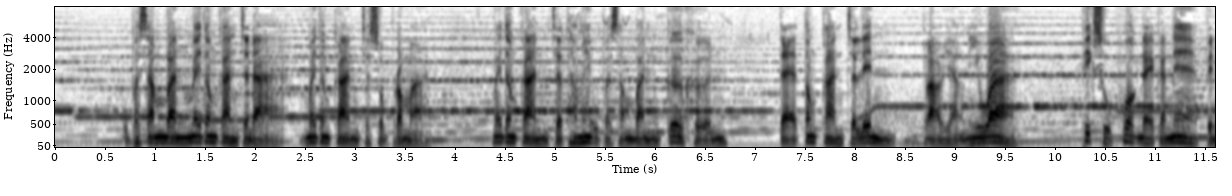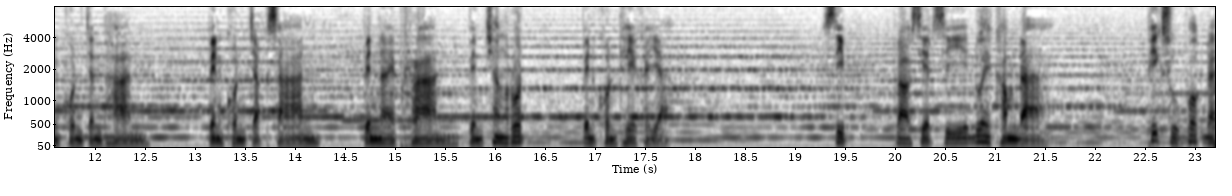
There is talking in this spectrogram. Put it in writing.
ำ อุปสัมบันไม่ต้องการจะด่า ไม่ต้องการจะสบประมาท ไม่ต้องการจะทำให้อุปสัมบันเก้อเขิน แต่ต้องการจะเล่น กล่าวอย่างนี้ว่า ภิกษุพวกใดกันแน่เป็นคนจันทาน เป็นคนจักสาร เป็นนายพราน เป็นช่างรถ เป็นคนเทขยะ 10. กล่าวเสียดสีด้วยคำด่า ภิกษุพวกใด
